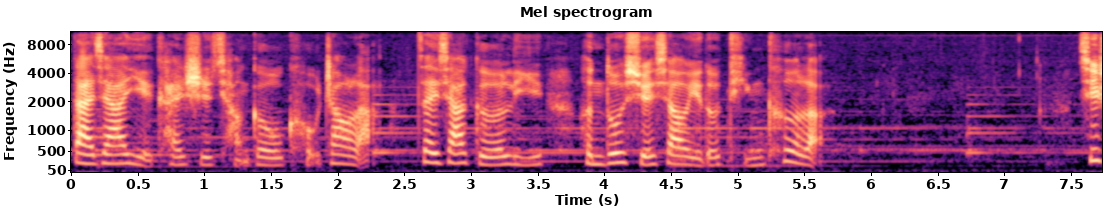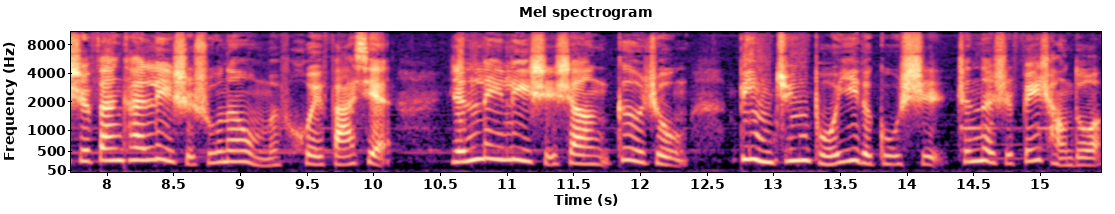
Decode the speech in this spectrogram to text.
大家也开始抢购口罩了，在家隔离，很多学校也都停课了。其实翻开历史书呢，我们会发现，人类历史上各种病菌博弈的故事真的是非常多。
